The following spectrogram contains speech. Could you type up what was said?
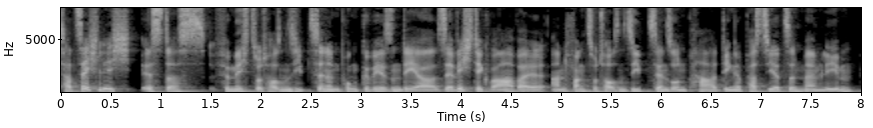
tatsächlich ist das für mich 2017 ein Punkt gewesen, der sehr wichtig war, weil Anfang 2017 so ein paar Dinge passiert sind in meinem Leben,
